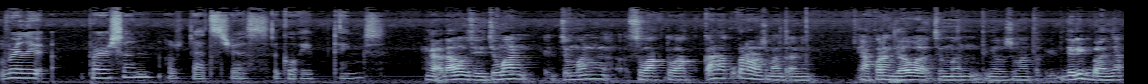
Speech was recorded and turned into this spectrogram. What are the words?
really person or that's just a goib things? Nggak tahu sih, cuman cuman sewaktu aku kan aku kan orang Sumatera nih. Ya aku orang Jawa, cuman tinggal di Sumatera. Jadi banyak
